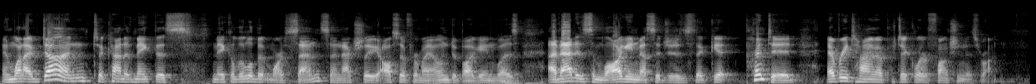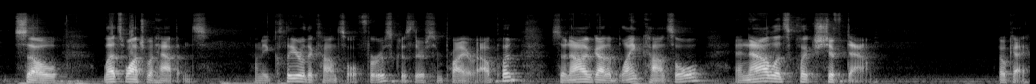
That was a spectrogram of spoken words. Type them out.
And what I've done to kind of make this make a little bit more sense, and actually also for my own debugging, was I've added some logging messages that get printed every time a particular function is run. So let's watch what happens. Let me clear the console first because there's some prior output. So now I've got a blank console and now let's click shift down. Okay,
